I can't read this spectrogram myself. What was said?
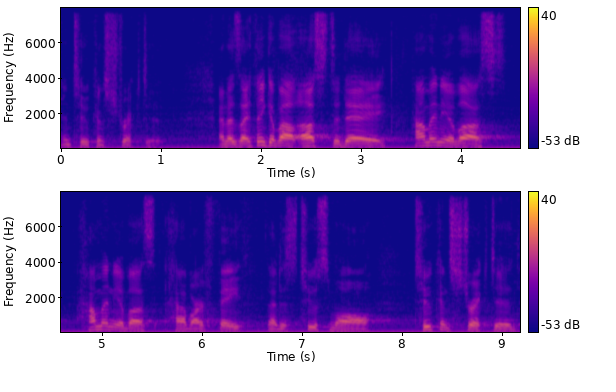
and too constricted. And as I think about us today, how many of us, how many of us have our faith that is too small, too constricted,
